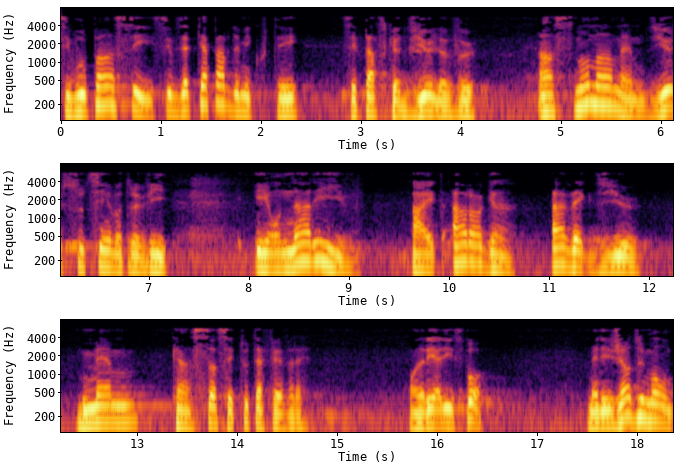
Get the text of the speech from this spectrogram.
si vous pensez, si vous êtes capable de m'écouter, c'est parce que Dieu le veut. En ce moment même, Dieu soutient votre vie. Et on arrive à être arrogant avec Dieu, même quand ça c'est tout à fait vrai. On ne réalise pas. Mais les gens du monde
